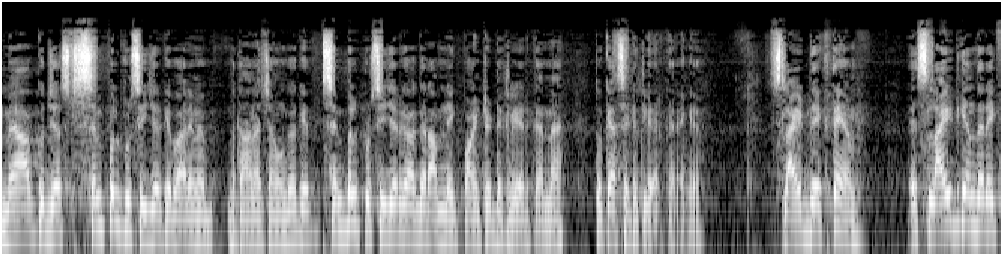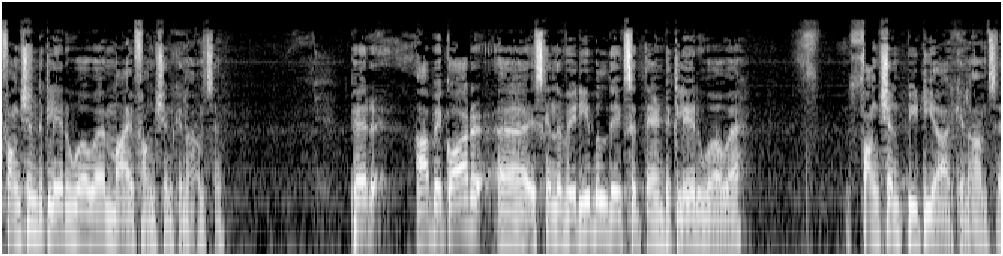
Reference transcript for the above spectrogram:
میں آپ کو جسٹ سمپل پروسیجر کے بارے میں بتانا چاہوں گا کہ سمپل پروسیجر کا اگر آپ نے ایک پوائنٹر ڈکلیئر کرنا ہے، تو کیسے ڈکلیئر کریں گے؟ سلائڈ دیکھتے ہیں اس سلائڈ کے اندر ایک فنکشن ڈکلیئر ہوا ہوا ہے مائی فنکشن کے نام سے۔ پھر آپ ایک اور اس کے اندر ویریبل دیکھ سکتے ہیں ڈکلیئر ہوا ہوا ہے۔ فنکشن پی ٹی آر کے نام سے۔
